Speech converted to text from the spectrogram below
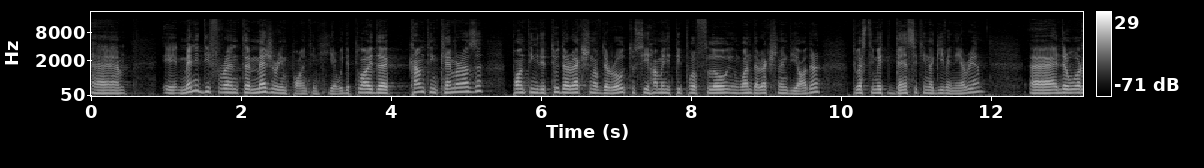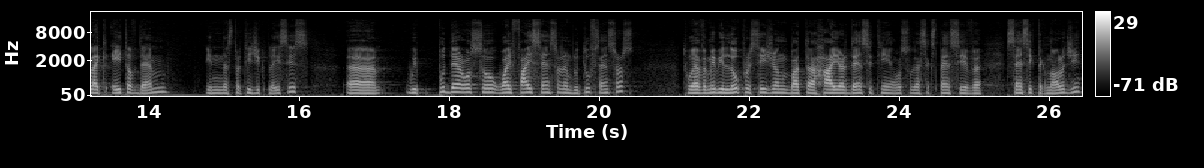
um, many different measuring points in here. We deployed counting cameras pointing in the two direction of the road to see how many people flow in one direction and the other to estimate the density in a given area. Uh, and there were like eight of them in uh, strategic places. Uh, we put there also Wi-Fi sensors and Bluetooth sensors to have maybe low precision but higher density and also less expensive uh, sensing technology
